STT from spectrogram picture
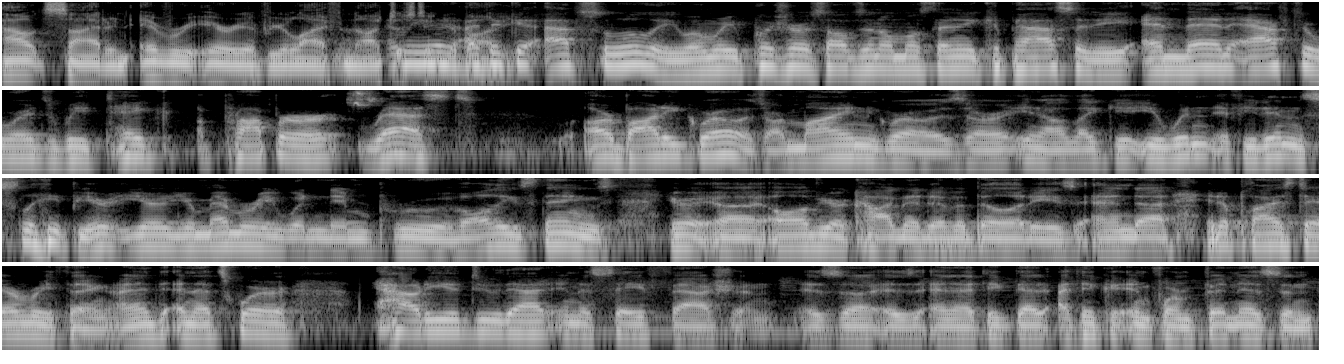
outside in every area of your life, not just I in your body. I think absolutely. When we push ourselves in almost any capacity, and then afterwards we take a proper rest, our body grows, our mind grows, or you know, like you, you wouldn't if you didn't sleep, your your your memory wouldn't improve. All these things, your uh, all of your cognitive abilities, and uh, it applies to everything. And and that's where. How do you do that in a safe fashion? Is, uh, is and I think that I think inform fitness and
